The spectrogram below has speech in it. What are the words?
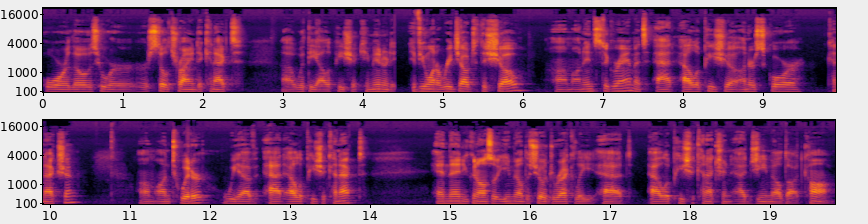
or those who are, are still trying to connect uh, with the alopecia community. If you want to reach out to the show um, on Instagram, it's at alopecia underscore connection. Um, on Twitter, we have at alopecia connect. And then you can also email the show directly at alopeciaconnection at gmail.com.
